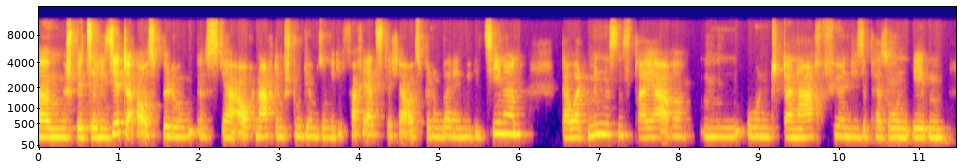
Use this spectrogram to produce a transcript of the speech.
Ähm, spezialisierte Ausbildung ist ja auch nach dem Studium sowie die fachärztliche Ausbildung bei den Medizinern, dauert mindestens drei Jahre mm, und danach führen diese Personen eben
